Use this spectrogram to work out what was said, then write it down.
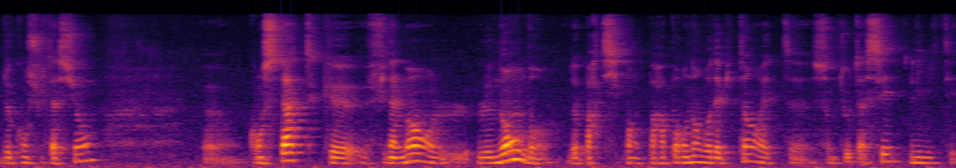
de consultation, on constate que finalement le nombre de participants par rapport au nombre d'habitants est euh, somme toute assez limité.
